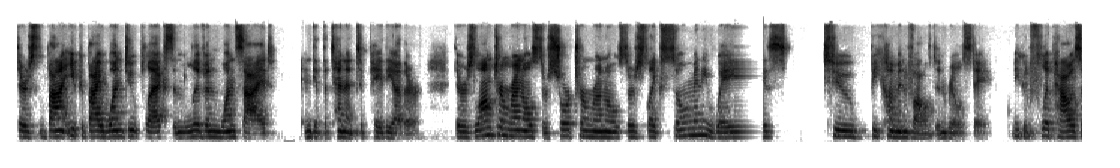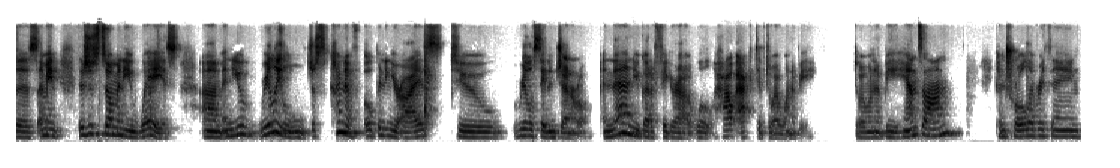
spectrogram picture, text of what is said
there's buy you could buy one duplex and live in one side and get the tenant to pay the other. There's long term rentals. There's short term rentals. There's like so many ways to become involved in real estate. You could flip houses. I mean there's just so many ways. Um, and you really just kind of opening your eyes to real estate in general. And then you got to figure out well how active do i want to be? Do i want to be hands-on control everything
